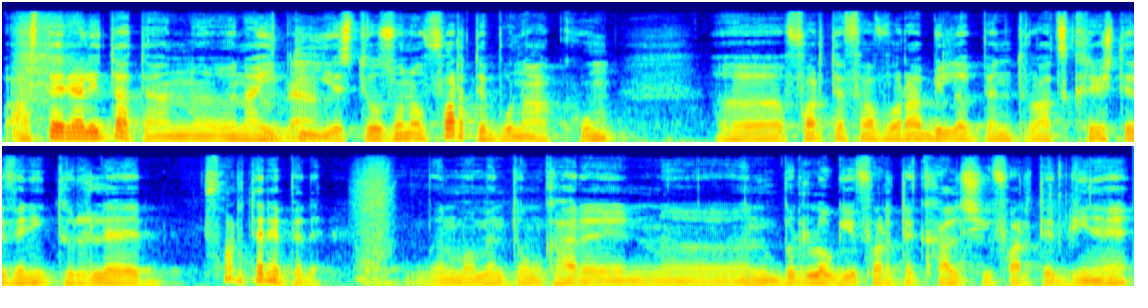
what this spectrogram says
Asta e realitatea în, în IT. Da. Este o zonă foarte bună acum Uh, foarte favorabilă pentru a-ți crește veniturile foarte repede. În momentul în care în, uh, în bârlog e foarte cald și foarte bine,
